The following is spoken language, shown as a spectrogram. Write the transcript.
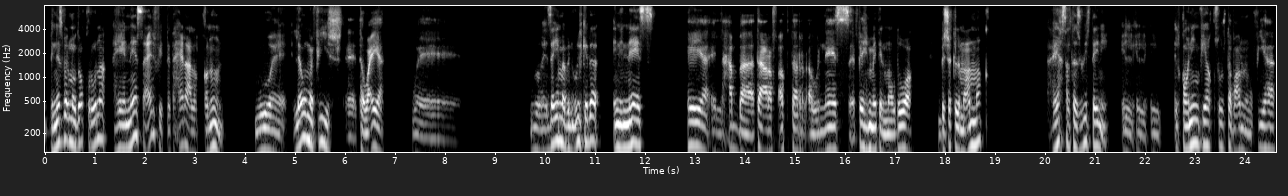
بالنسبة لموضوع كورونا هي الناس عرفت تتحايل على القانون. ولو ما فيش آه، توعية و- وزي ما بنقول كده إن الناس هي اللي حابة تعرف أكتر أو الناس فهمت الموضوع بشكل معمق هيحصل تزوير تاني. ال ال ال القوانين فيها قصور طبعا وفيها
